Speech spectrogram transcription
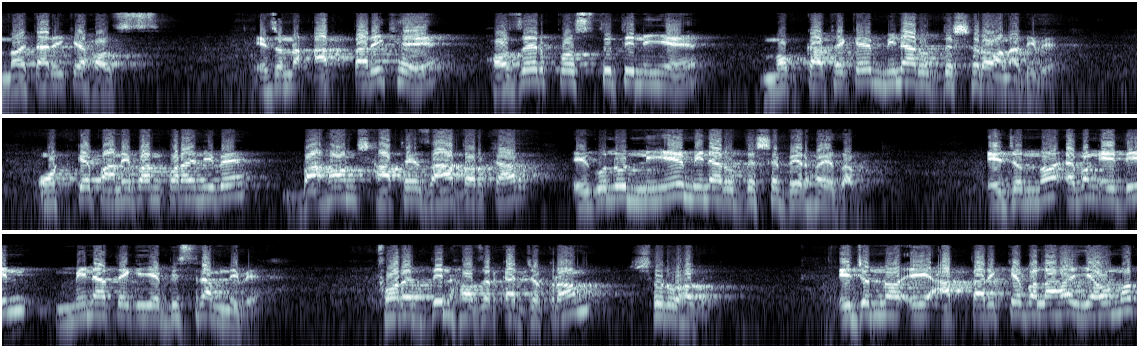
নয় তারিখে হজ। এজন্য আট তারিখে হজের প্রস্তুতি নিয়ে মক্কা থেকে মিনার উদ্দেশ্যে রওনা দিবে। ওটকে পানি পান করাই নিবে, বাহন সাথে যা দরকার এগুলো নিয়ে মিনার উদ্দেশ্যে বের হয়ে যাবে। এই জন্য এবং এই দিন মিনাতে গিয়ে বিশ্রাম নিবে। পরের দিন হজের কার্যক্রম শুরু হবে। এই জন্য এই আট তারিখকে বলা হয় ইয়মত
